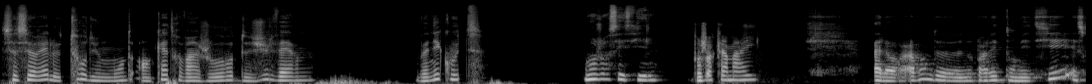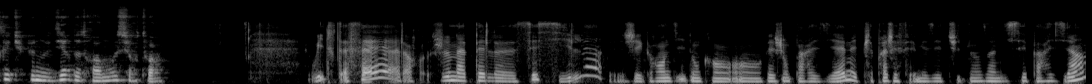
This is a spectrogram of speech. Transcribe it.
ce serait le tour du monde en 80 jours de Jules Verne. Bonne écoute. Bonjour Cécile. Bonjour Claire-Marie. Alors, avant de nous parler de ton métier, est-ce que tu peux nous dire deux, trois mots sur toi? Oui, tout à fait. Alors, je m'appelle euh, Cécile. J'ai grandi donc en, région parisienne et puis après j'ai fait mes études dans un lycée parisien.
